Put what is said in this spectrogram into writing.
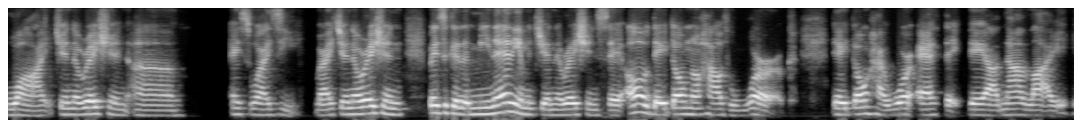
Y, generation uh, XYZ, right? Generation, basically the millennium generation say, oh, they don't know how to work. They don't have work ethic. They are not like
